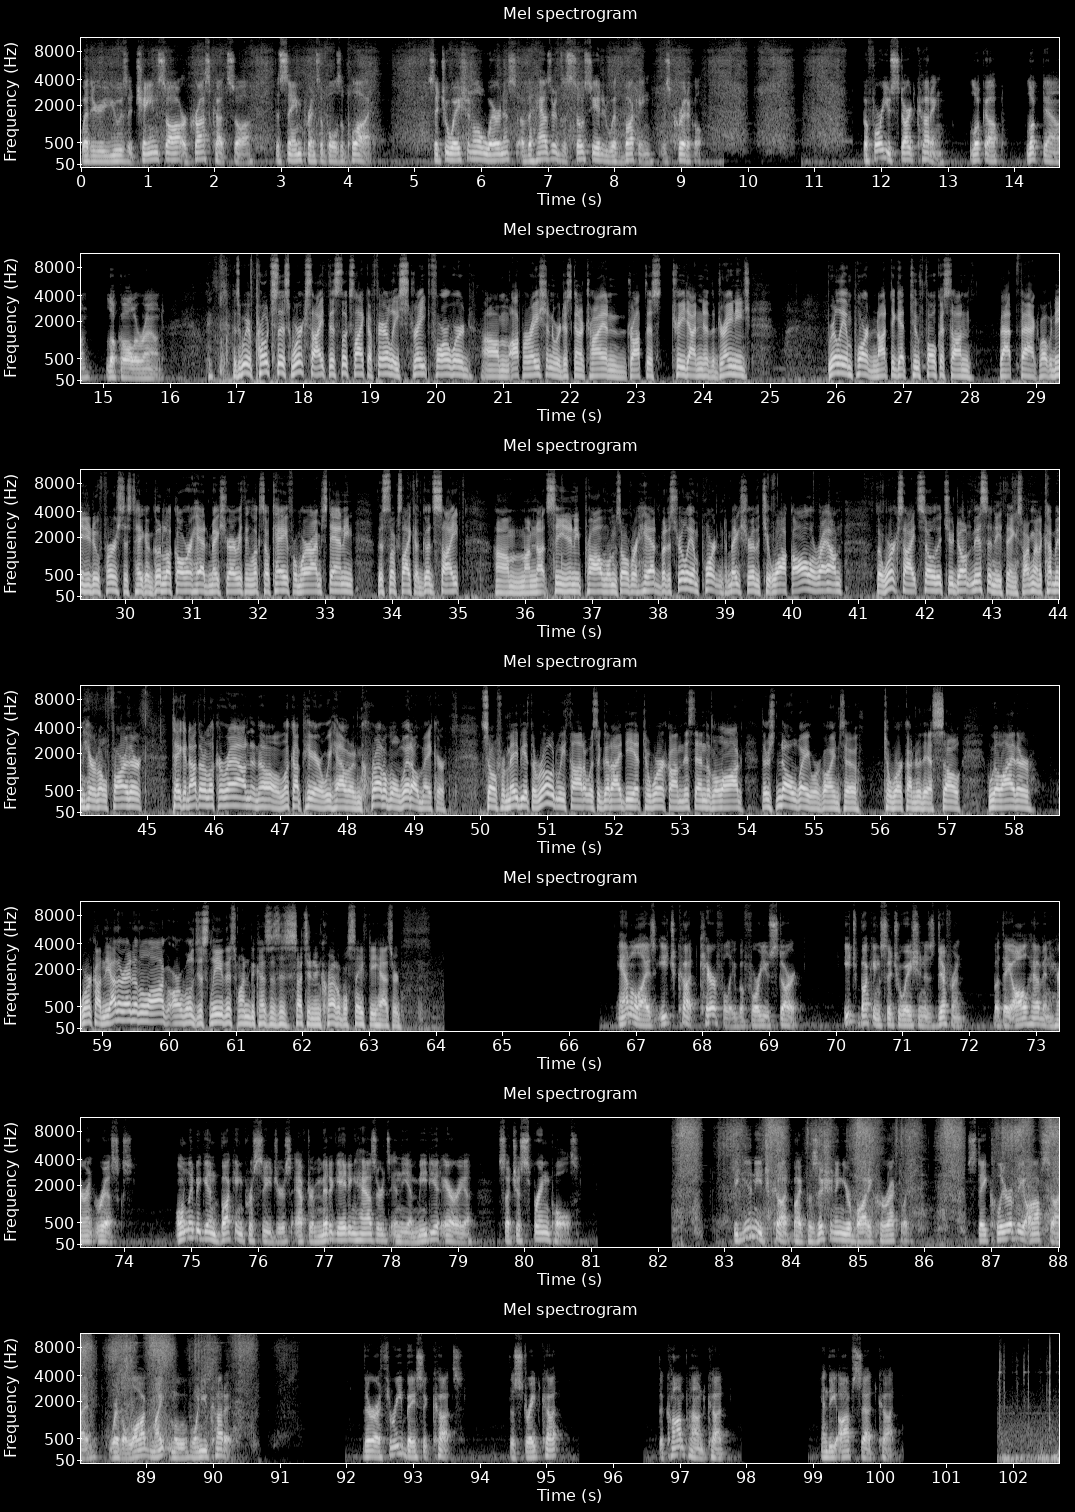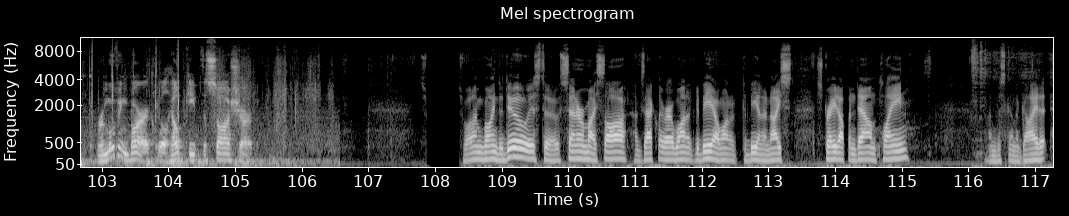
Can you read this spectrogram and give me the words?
Whether you use a chainsaw or crosscut saw, the same principles apply. Situational awareness of the hazards associated with bucking is critical. Before you start cutting, look up, look down, look all around. As we approach this work site, this looks like a fairly straightforward um, operation. We're just going to try and drop this tree down into the drainage. Really important not to get too focused on that fact. What we need to do first is take a good look overhead, make sure everything looks okay. From where I'm standing, this looks like a good site. Um, I'm not seeing any problems overhead, but it's really important to make sure that you walk all around the work site so that you don't miss anything. So I'm going to come in here a little farther, take another look around, and oh, look up here. We have an incredible Widowmaker. So from maybe at the road, we thought it was a good idea to work on this end of the log. There's no way we're going to, to work under this. So we'll either work on the other end of the log or we'll just leave this one because this is such an incredible safety hazard. Analyze each cut carefully before you start. Each bucking situation is different, but they all have inherent risks. Only begin bucking procedures after mitigating hazards in the immediate area, such as spring poles. Begin each cut by positioning your body correctly. Stay clear of the offside where the log might move when you cut it. There are three basic cuts. The straight cut, the compound cut, and the offset cut. Removing bark will help keep the saw sharp. So what I'm going to do is to center my saw exactly where I want it to be. I want it to be in a nice straight up and down plane. I'm just going to guide it.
